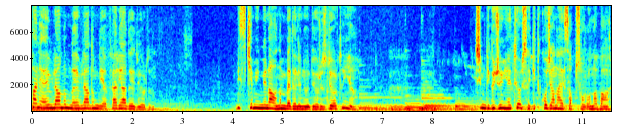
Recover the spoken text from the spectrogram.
Hani evladım da evladım diye feryat ediyordun. Biz kimin günahının bedelini ödüyoruz diyordun ya. Şimdi gücün yetiyorsa git kocana hesap sor ona bağır.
